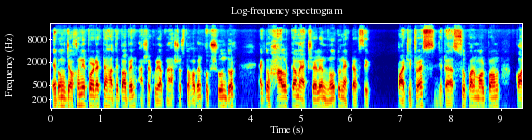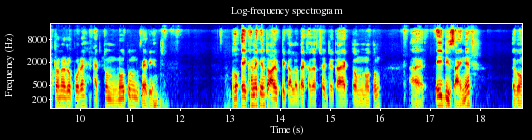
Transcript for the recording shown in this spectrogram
এবং যখনই প্রোডাক্টটা হাতে পাবেন, আশা করি আপনি আশ্বস্ত হবেন, খুব সুন্দর, একদম হালকা ম্যাটেরিয়ালের নতুন একটা পার্টি ড্রেস, যেটা সুপার মলপন, কটনের উপরে, একদম নতুন ভেরিয়েন্ট তো এখানে কিন্তু আরেকটি কালার দেখা যাচ্ছে, যেটা একদম নতুন এই ডিজাইনের এবং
